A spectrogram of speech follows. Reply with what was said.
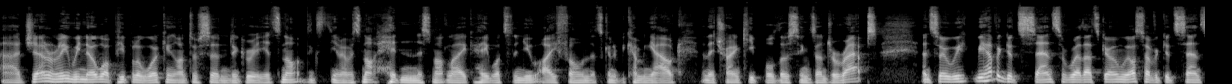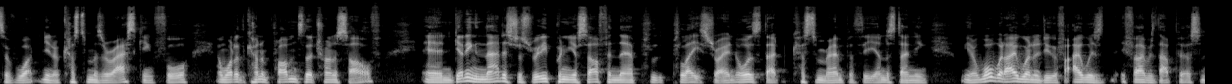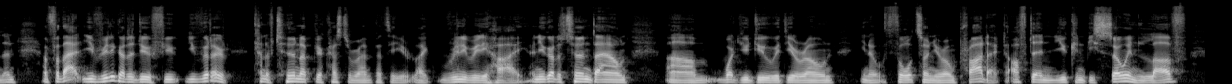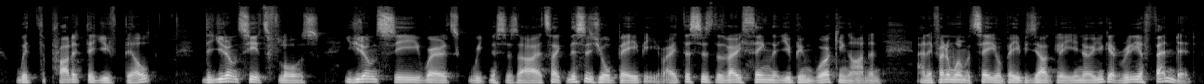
uh, generally we know what people are working on to a certain degree. It's not, you know, it's not hidden. It's not like, hey, what's the new iPhone that's going to be coming out? And they try and keep all those things under wraps. And so we, we have a good sense of where that's going. We also have a good sense of what, you know, customers are asking for and what are the kind of problems they're trying to solve. And getting that is just really putting yourself in their pl- place, right? And always that customer empathy, understanding, you know, what would I want to do if I was if I was that person? And and for that, you've really got to do a few. You've got to kind of turn up your customer empathy like really, really high, and you've got to turn down um, what you do with your own, you know, thoughts on your own product. Often, you can be so in love with the product that you've built that you don't see its flaws you don't see where its weaknesses are. It's like this is your baby, right? This is the very thing that you've been working on. And and if anyone would say your baby's ugly, you know, you get really offended.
